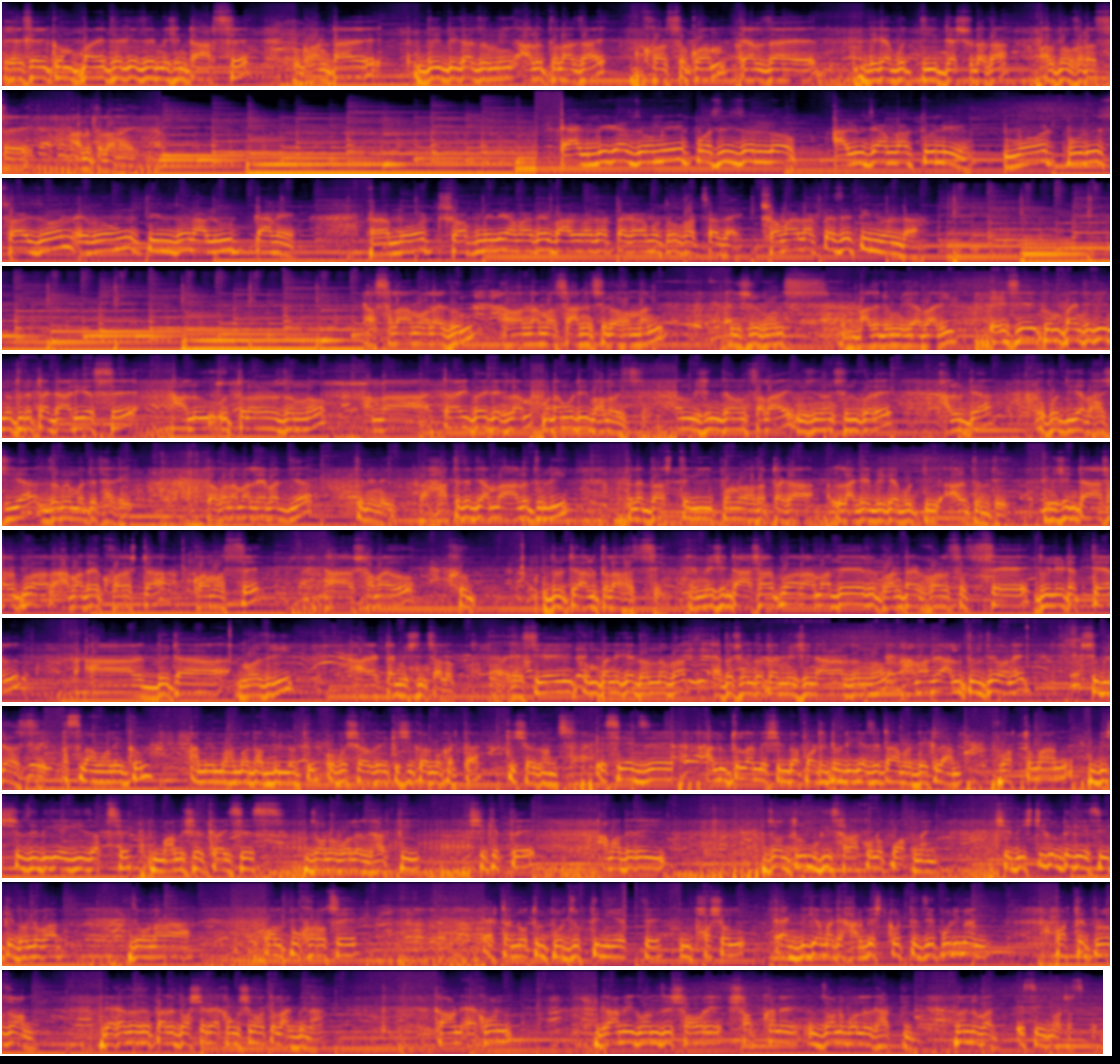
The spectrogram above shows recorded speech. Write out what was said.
SI company থেকে যে মেশিনটা আসছে, ঘন্টায় দুই বিঘা জমি আলু তোলা যায়, খরচ কম, তেল যায় বিঘা প্রতি দেড়শো টাকা, অল্প খরচে আলু তোলা হয়। এক বিঘা জমি পঁচিশ জন লোক, আলু যে আমরা তুলি, মোট পুরুষ ছয়জন এবং তিনজন আলু টানে। মোট সব মিলিয়ে আমাদের বারো হাজার টাকার মতো খরচা যায়। সময় লাগতেছে তিন ঘণ্টা। আসসালামু আলাইকুম। আমার নাম আছে আনিসুর রহমান, কিশোরগঞ্জ বাজরুমিয়া বাড়ি। এসিআই কোম্পানি থেকে নতুন একটা গাড়ি আসছে, আলু উত্তোলনের জন্য। আমরা ট্রাই করে দেখলাম, মোটামুটি ভালো হয়েছে। মেশিন যখন চালায় মেশিন যখন শুরু করে, আলুটা উপর দিয়া ভাসিয়া জমির মধ্যে থাকে। তখন আমরা লেবার দিয়া তুলে নেই। হাতে যদি আমরা আলু তুলি, তাহলে দশ থেকে পনেরো হাজার টাকা লাগে বিঘা প্রতি আলু তুলতে। মেশিনটা আসার পর আমাদের খরচটা কম হচ্ছে, আর সময়ও খুব দ্রুত আলু তোলা হচ্ছে। মেশিনটা আসার পর আমাদের ঘন্টায় খরচ হচ্ছে দুই লিটার তেল আর দুইটা মজুরি আর একটা মেশিন চালক। এসিআই কোম্পানিকে ধন্যবাদ এত সুন্দর একটা মেশিন আনার জন্য। আমাদের আলু তুলতে অনেক সুবিধা হচ্ছে। আসসালামু আলাইকুম, আমি মোহাম্মদ আব্দুল লতিফ, উপসহকারী কৃষি কর্মকর্তা, কিশোরগঞ্জ। এসিআই যে আলু তোলা মেশিন বা পটেটো ডিগার যেটা আমরা দেখলাম, বর্তমান বিশ্ব যেদিকে এগিয়ে যাচ্ছে, মানুষের ক্রাইসিস জনবলের ঘাটতি, সেক্ষেত্রে আমাদের এই যন্ত্রমুখী ছাড়া কোনো পথ নাই। সে দৃষ্টিকোণ থেকে এসিআইকে ধন্যবাদ যে ওনারা অল্প খরচে একটা নতুন প্রযুক্তি নিয়ে এসছে। ফসল এক বিঘা মাটি হারভেস্ট করতে যে পরিমাণ অর্থের প্রয়োজন, দেখা যাচ্ছে তার দশের এক অংশ হয়তো লাগবে না। কারণ এখন গ্রামে, গঞ্জে, শহরে সবখানে জনবলের ঘাটতি। ধন্যবাদ এসএই মোটরসকে।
